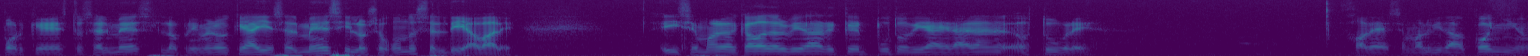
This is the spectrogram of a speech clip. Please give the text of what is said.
porque esto es el mes, lo primero que hay es el mes y lo segundo es el día, vale. Y se me acaba de olvidar qué puto día era, era en octubre. Joder, se me ha olvidado, coño.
